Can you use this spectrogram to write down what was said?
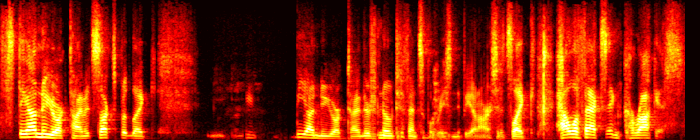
stay on New York time. It sucks, but like be on New York time. There's no defensible reason to be on ours. It's like Halifax and Caracas.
